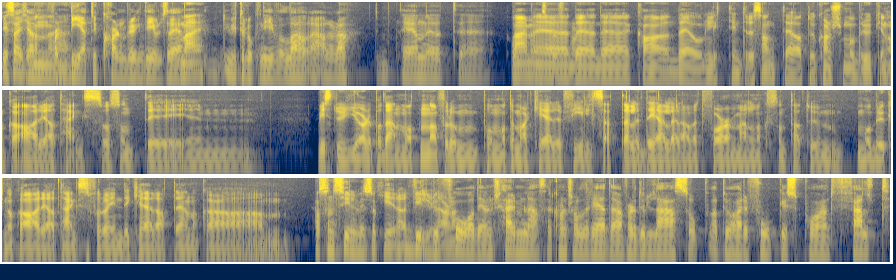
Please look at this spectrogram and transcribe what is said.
jeg sa ikke at Men, eh, fordi at du kan bruke den til evil, så er det utelukkende evil, da. Eller da. Det er et, eh, Nei, men det, det, kan, det er jo litt interessant det at du kanskje må bruke noen aria-tags og sånt i um, Hvis du gjør det på den måten, da, for å på en måte markere filsett eller deler av et form, eller noe sånt, at du må bruke noen aria-tags for å indikere at det er noe um, Ja, sannsynligvis så vil du få det i en skjermleser kanskje allerede, fordi du leser opp at du har fokus på et felt,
